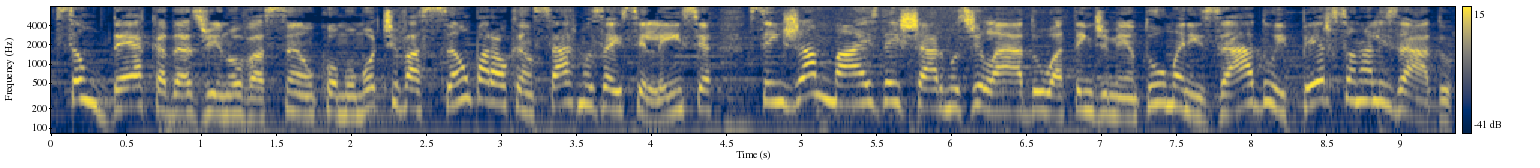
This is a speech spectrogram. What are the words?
São décadas de inovação como motivação para alcançarmos a excelência sem jamais deixarmos de lado o atendimento humanizado e personalizado,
